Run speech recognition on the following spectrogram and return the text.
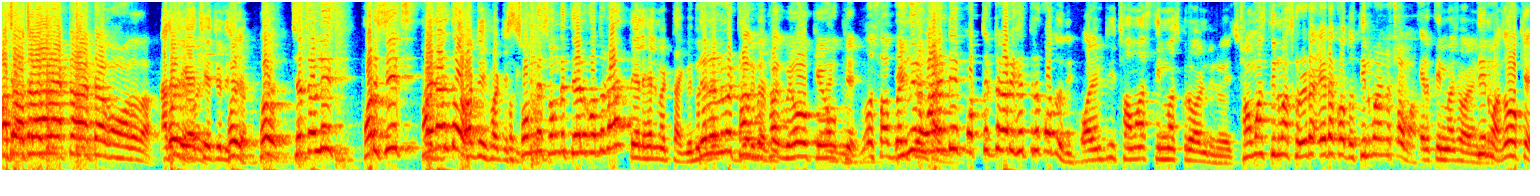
আচ্ছা আচ্ছা একটা একটা কমা দাদা। আচ্ছা, ঠিক আছে, 46 ছেচল্লিশ ফর্টি সিক্স ফাইনাল তো? 46 সঙ্গে সঙ্গে তেল কতটা? তেল হেলমেট থাকবে তেল হেলমেট থাকবে থাকবে ওকে ওকে ও সব ইঞ্জিন ওয়ারেন্টি প্রত্যেকটা গাড়ির ক্ষেত্রে কত দিন ওয়ারেন্টি ছ মাস তিন মাস করে ওয়ারেন্টি রয়েছে। ছ মাস তিন মাস করে। এটা এটা কত? তিন মাস না মাস? এটা তিন মাস ওয়ারেন্টি তিন মাস ওকে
